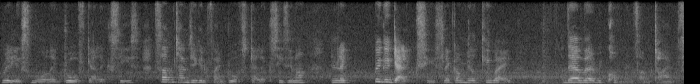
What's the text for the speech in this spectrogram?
really small like dwarf galaxies. Sometimes you can find dwarf galaxies in, a, in like bigger galaxies like our Milky Way. They're very common sometimes.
